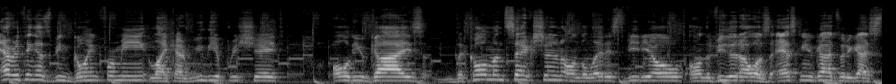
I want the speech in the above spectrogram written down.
everything has been going for me. Like, I really appreciate all you guys the comment section on the latest video on the video that I was asking you guys what you guys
